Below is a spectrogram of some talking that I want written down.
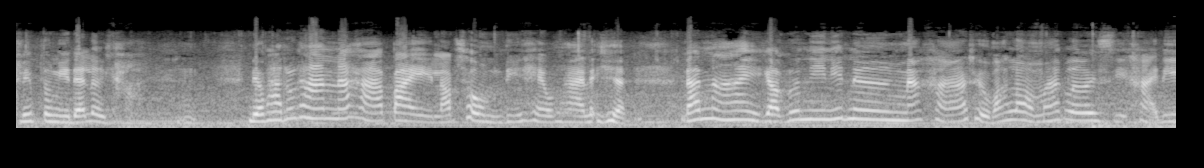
คลิปตรงนี้ได้เลยค่ะ เดี๋ยวพาทุกท่านนะคะ ไปรับชมดีเทลรายละเอียด ด้านในกับรุ่นนี้นิดนึงนะคะ ถือว่าหล่อมากเลยสีขายดี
